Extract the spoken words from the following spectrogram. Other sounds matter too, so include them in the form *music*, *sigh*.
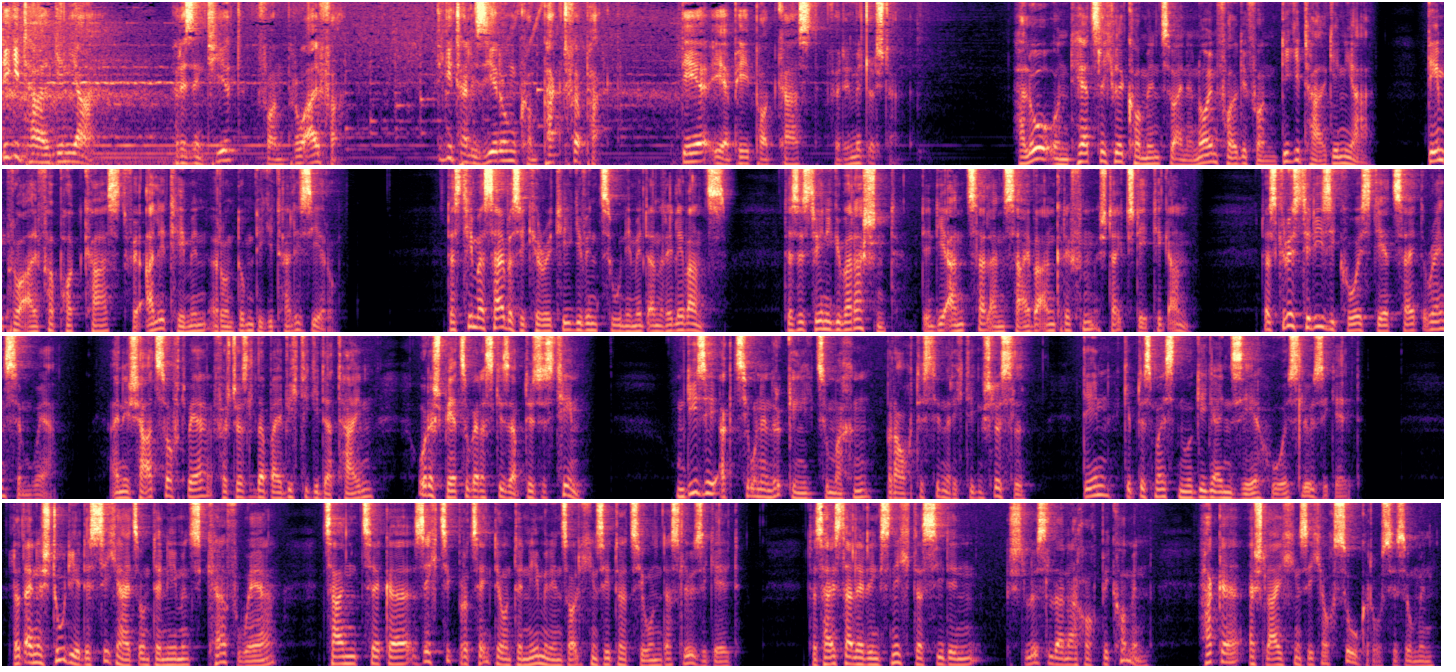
Digital genial. Präsentiert von ProAlpha. Digitalisierung kompakt verpackt. Der ERP-Podcast für den Mittelstand. Hallo und herzlich willkommen zu einer neuen Folge von Digital genial, dem ProAlpha-Podcast für alle Themen rund um Digitalisierung. Das Thema Cybersecurity gewinnt zunehmend an Relevanz. Das ist wenig überraschend, denn die Anzahl an Cyberangriffen steigt stetig an. Das größte Risiko ist derzeit Ransomware. Eine Schadsoftware verschlüsselt dabei wichtige Dateien oder sperrt sogar das gesamte System. Um diese Aktionen rückgängig zu machen, braucht es den richtigen Schlüssel. Den gibt es meist nur gegen ein sehr hohes Lösegeld. Laut einer Studie des Sicherheitsunternehmens Curveware zahlen ca. 60% der Unternehmen in solchen Situationen das Lösegeld. Das heißt allerdings nicht, dass sie den Schlüssel danach auch bekommen. Hacker erschleichen sich auch so große Summen.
